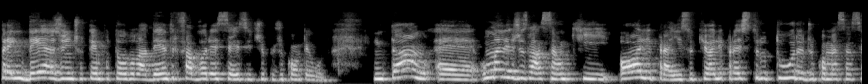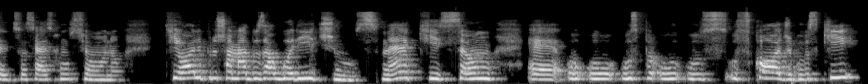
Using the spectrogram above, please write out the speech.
prender a gente o tempo todo lá dentro e favorecer esse tipo de conteúdo? Então, é, uma legislação que olhe para isso, que olhe para a estrutura de como essas redes sociais funcionam, que olhe para os chamados algoritmos, né, que são é, o, o, os, os, os códigos que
